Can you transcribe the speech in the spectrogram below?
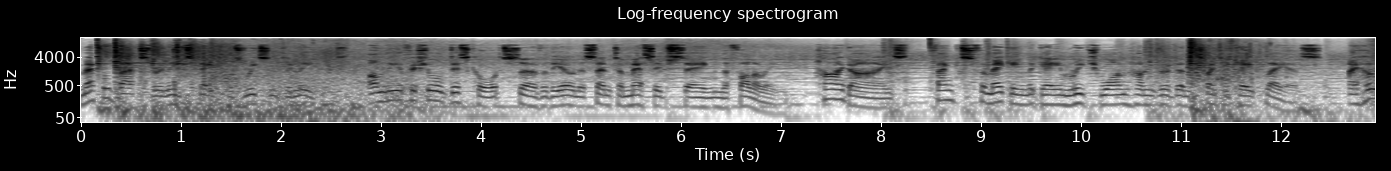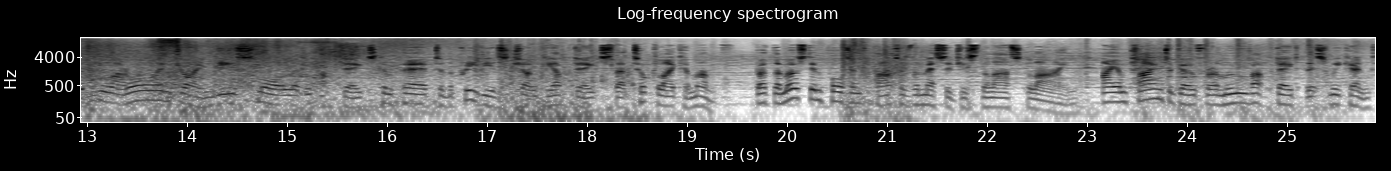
Metal Bat's release date was recently leaked. On the official Discord server the owner sent a message saying the following. Hi guys, thanks for making the game reach 120k players. I hope you are all enjoying these small little updates compared to the previous chunky updates that took like a month. But the most important part of the message is the last line. I am trying to go for a move update this weekend,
